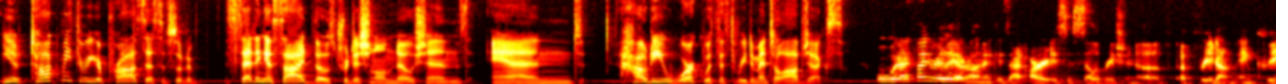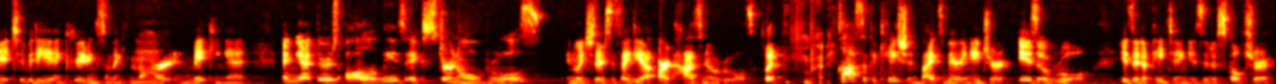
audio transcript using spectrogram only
you know talk me through your process of sort of setting aside those traditional notions and how do you work with the three-dimensional objects well, what I find really ironic is that art is a celebration of, of freedom and creativity and creating something from the mm. heart and making it. And yet there's all of these external rules in which there's this idea art has no rules. But right. classification by its very nature is a rule. Is it a painting? Is it a sculpture?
